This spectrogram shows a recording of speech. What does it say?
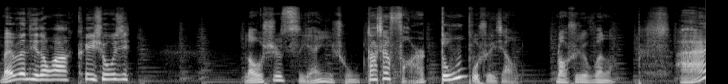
没问题的话可以休息。”老师此言一出，大家反而都不睡觉了。老师就问了：“哎，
